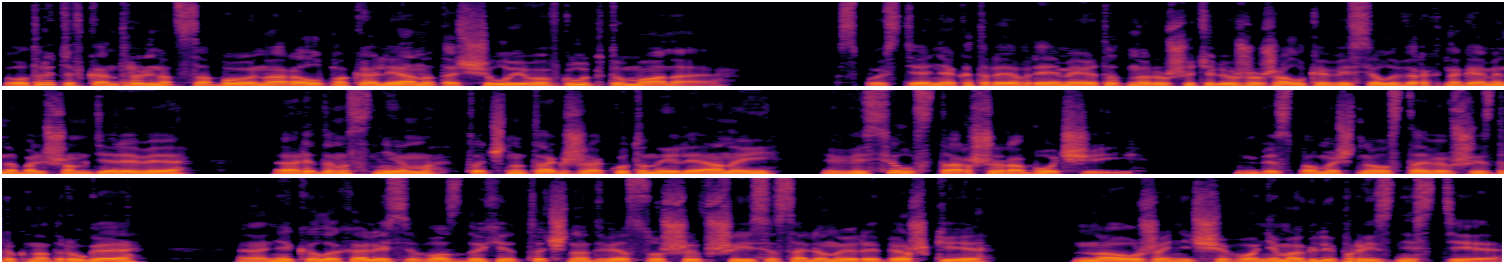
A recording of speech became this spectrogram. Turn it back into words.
Утратив контроль над собой, он орал, пока Лиана тащила его вглубь тумана. Спустя некоторое время этот нарушитель уже жалко висел вверх ногами на большом дереве, а рядом с ним, точно так же окутанный лианой, висел старший рабочий. Беспомощно уставившись друг на друга, они колыхались в воздухе точно две сушившиеся соленые рыбешки, но уже ничего не могли произнести.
